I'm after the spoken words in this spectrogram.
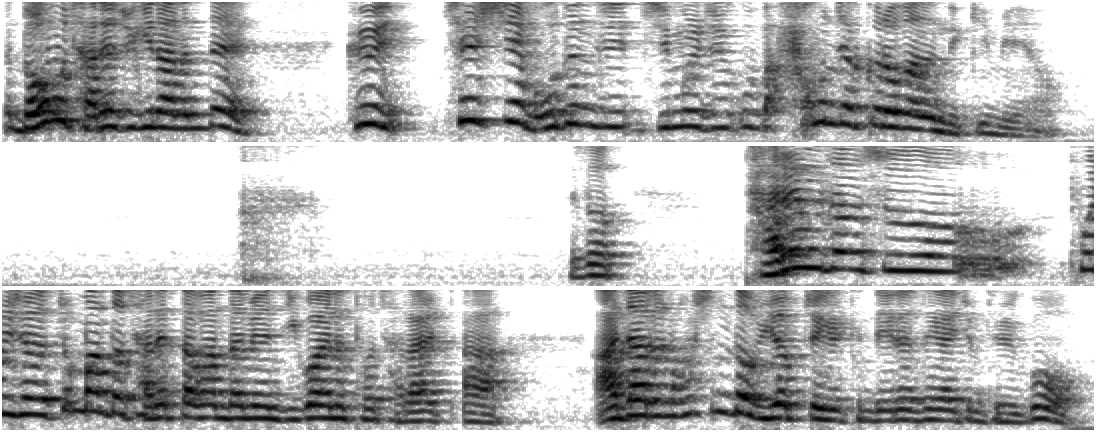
너무 잘해주긴 하는데 그 첼시의 모든 지- 짐을 지고 막 혼자 끌어가는 느낌이에요. 하. 그래서 다른 선수 포지션을 좀만 더 잘했다고 한다면 이과에는 더 잘할 아 아잘은 훨씬 더 위협적일 텐데 이런 생각이 좀 들고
